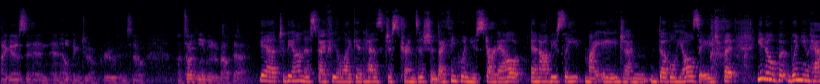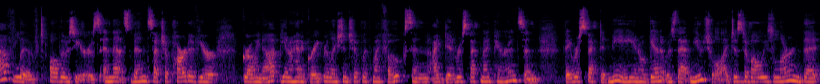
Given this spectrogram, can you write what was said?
I guess, and and helping to improve. And so, talk a little bit about that. Yeah, to be honest, I feel like it has just transitioned. I think when you start out, and obviously my age, I'm double y'all's age, but you know, but when you have lived all those years and that's been such a part of your growing up, you know, I had a great relationship with my folks and I did respect my parents and they respected me. You know, again, it was that mutual. I just have always learned that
